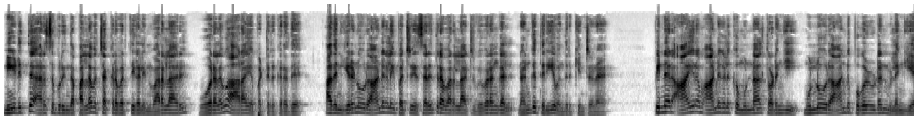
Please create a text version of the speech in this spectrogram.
நீடித்து அரசு புரிந்த பல்லவ சக்கரவர்த்திகளின் வரலாறு ஓரளவு ஆராயப்பட்டிருக்கிறது. அதன் இருநூறு ஆண்டுகளை பற்றிய சரித்திர வரலாற்று விவரங்கள் நன்கு தெரிய வந்திருக்கின்றன. பின்னர் ஆயிரம் ஆண்டுகளுக்கு முன்னால் தொடங்கி முன்னூறு ஆண்டு புகழுடன் விளங்கிய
